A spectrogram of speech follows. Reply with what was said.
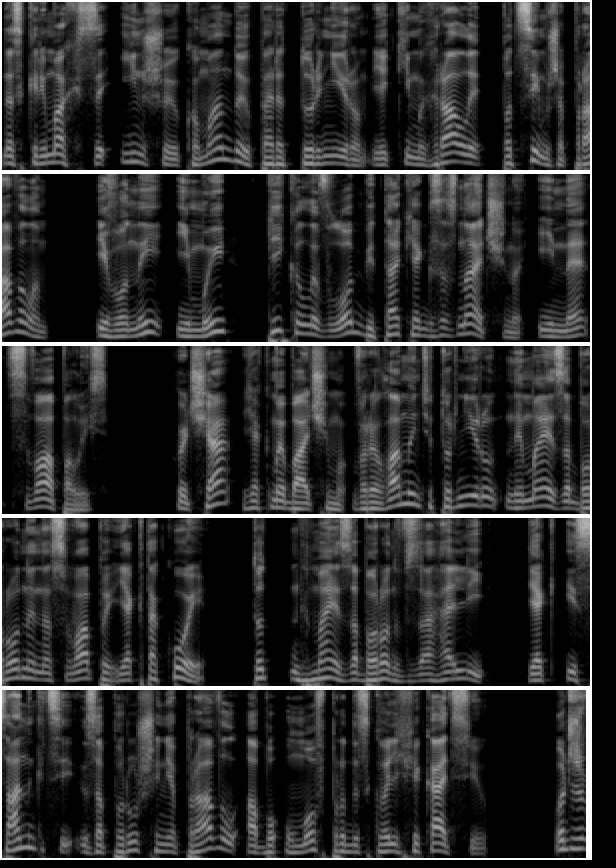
на скрімах з іншою командою перед турніром, які ми грали по цим же правилам, і вони, і ми пікали в лобі так, як зазначено, і не свапались. Хоча, як ми бачимо, в регламенті турніру немає заборони на свапи як такої, тут немає заборон взагалі, як і санкцій за порушення правил або умов про дискваліфікацію. Отже,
